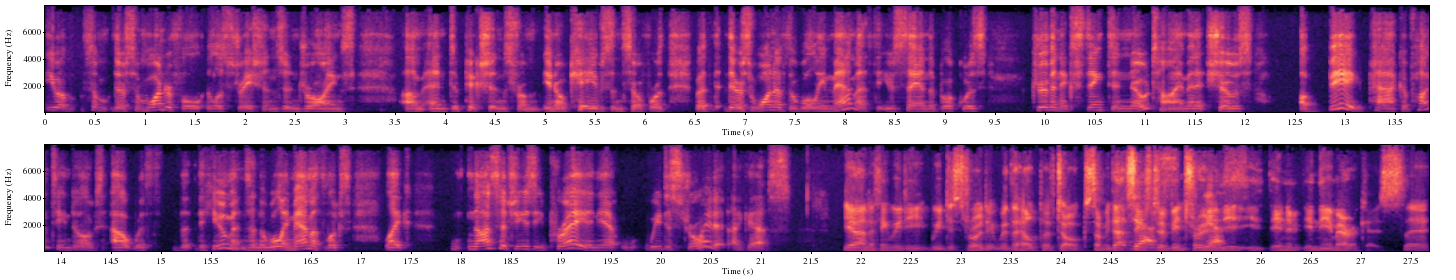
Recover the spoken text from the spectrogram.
you have some there's some wonderful illustrations and drawings um, and depictions from you know caves and so forth but there's one of the woolly mammoth that you say in the book was driven extinct in no time and it shows a big pack of hunting dogs out with the, the humans and the woolly mammoth looks like not such easy prey and yet we destroyed it i guess yeah, and I think we de- we destroyed it with the help of dogs. I mean, that seems yes, to have been true yes. in the in, in the Americas. The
